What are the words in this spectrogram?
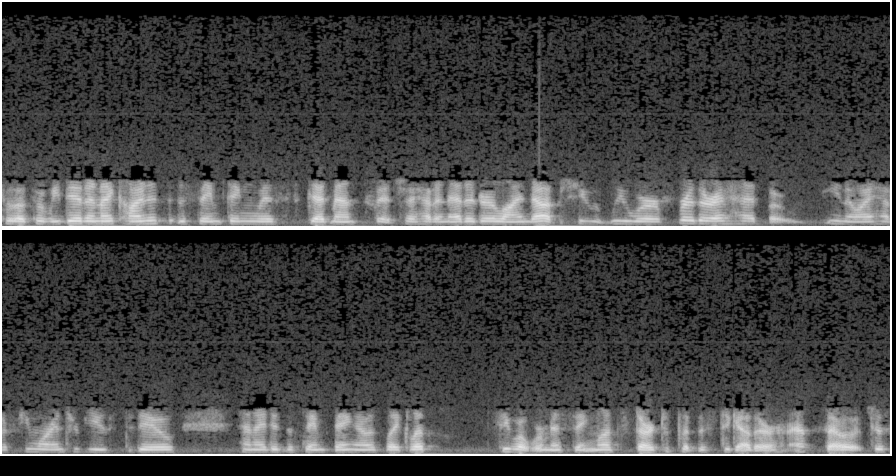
so that's what we did. And I kind of did the same thing with Dead Man Switch. I had an editor lined up. She, we were further ahead, but you know, I had a few more interviews to do, and I did the same thing. I was like, let's see what we're missing. Let's start to put this together. And so it just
